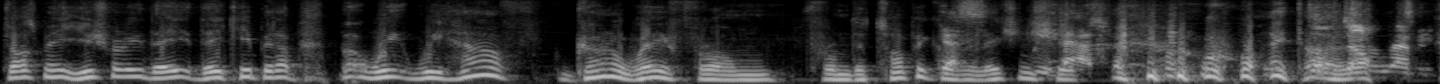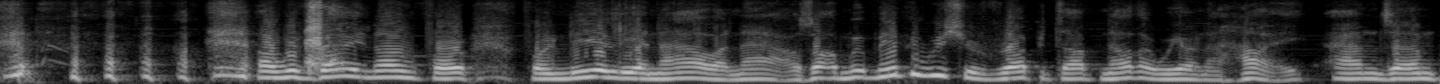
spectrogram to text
trust me, usually they, they keep it up. But we, we have gone away from from the topic of yes, relationships. right and we've going on for, for nearly an hour now. So maybe we should wrap it up now that we're on a high. And um,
